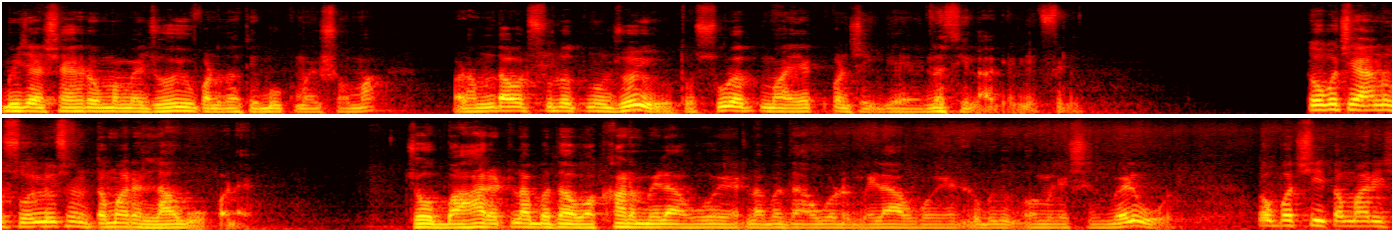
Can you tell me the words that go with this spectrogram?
બીજા શહેરોમાં મેં જોયું પણ નથી બુક માય શોમાં પણ અમદાવાદ સુરતનું જોયું, તો સુરતમાં એક પણ જગ્યાએ નથી લાગેલી ફિલ્મ તો પછી આનું સોલ્યુશન તમારે લાવવું પડે. જો બહાર એટલા બધા વખાણ મળ્યા હોય, એટલા બધા અવોર્ડ મળ્યા હોય, એટલું બધું નોમિનેશન મેળવ્યું હોય તો પછી તમારી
